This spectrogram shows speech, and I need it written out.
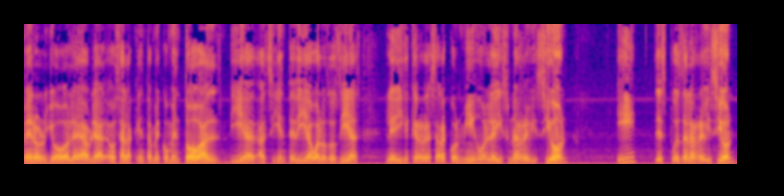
Pero yo le hablé, o sea, la clienta me comentó al día, al siguiente día o a los dos días, le dije que regresara conmigo, le hice una revisión y después de la revisión,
